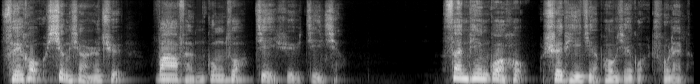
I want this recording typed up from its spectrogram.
随后悻悻而去。挖坟工作继续进行。三天过后，尸体解剖结果出来了，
